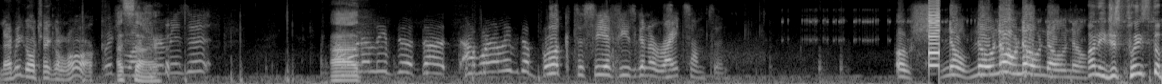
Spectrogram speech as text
"Let me go take a look." Which I saw it. washroom is it? I Uh, wanna leave the, the I wanna leave the book to see if he's gonna write something. Oh sh! No, no, no, no, no, no. honey, just place the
